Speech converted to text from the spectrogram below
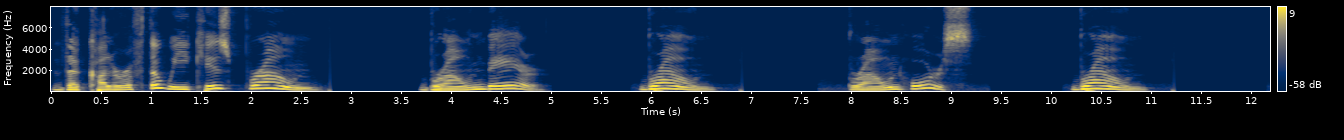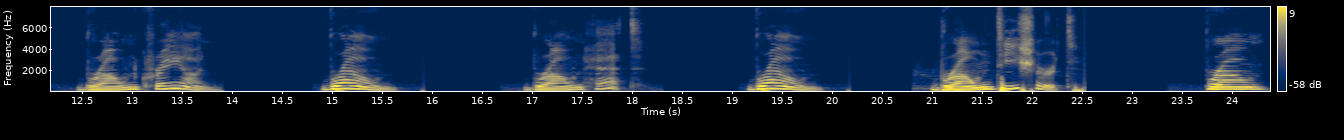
The color of the week is brown. Brown bear. Brown. Brown horse. Brown. Brown crayon. Brown. Brown hat. Brown. Brown t-shirt. Brown.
